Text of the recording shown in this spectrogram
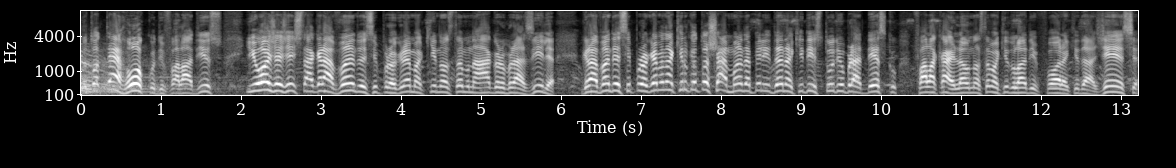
Eu tô até rouco de falar disso e hoje a gente está gravando esse programa aqui, nós estamos na Agro Brasília, gravando esse programa naquilo que eu estou chamando, apelidando aqui de Estúdio Bradesco Fala Carlão. Nós estamos aqui do lado de fora aqui da agência,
